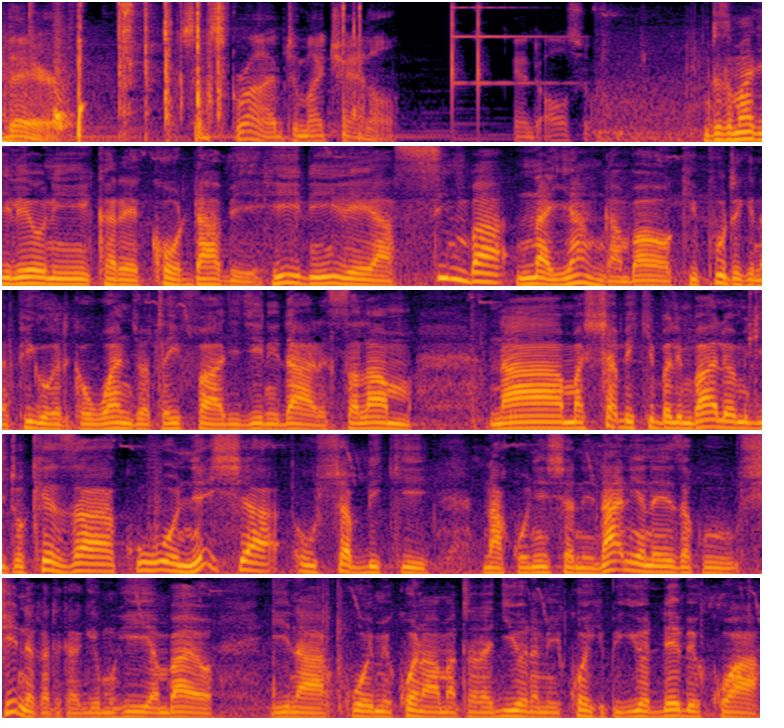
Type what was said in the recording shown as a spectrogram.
there. Subscribe to my channel. And also Mtazamaji, leo ni Kariakoo Derby. Hii ni ile ya Simba na Yanga ambayo kipute kinapigwa katika uwanja wa Taifa jijini Dar es Salaam, na mashabiki mbalimbali wamejitokeza kuonyesha ushabiki na kuonyesha ni nani anaweza kushinda katika gemu hii ambayo inakuwa imekuwa na matarajio na imekuwa ikipigiwa debe kwa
